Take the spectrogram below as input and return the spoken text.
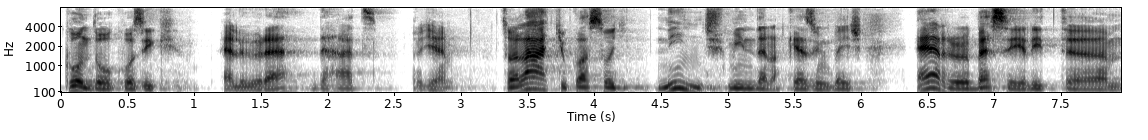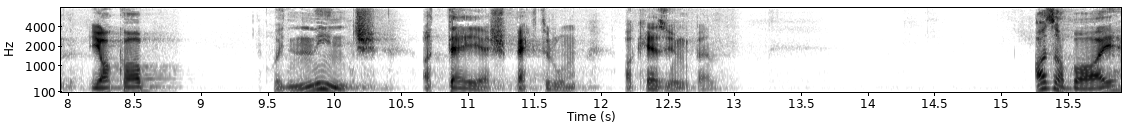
gondolkozik előre, de hát ugye, szóval látjuk azt, hogy nincs minden a kezünkben, és Erről beszél itt Jakab, hogy nincs a teljes spektrum a kezünkben. Az a baj,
